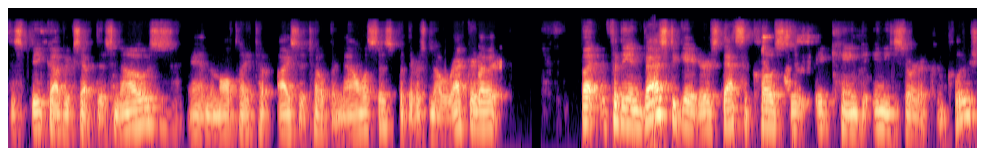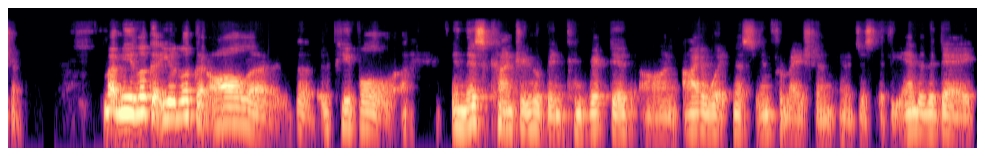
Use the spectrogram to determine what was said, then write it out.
to speak of except this nose and the multi-isotope analysis, but there was no record of it. But for the investigators, that's the closest it came to any sort of conclusion. But you look at you look at all uh, the, the people in this country who've been convicted on eyewitness information, and it just at the end of the day,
